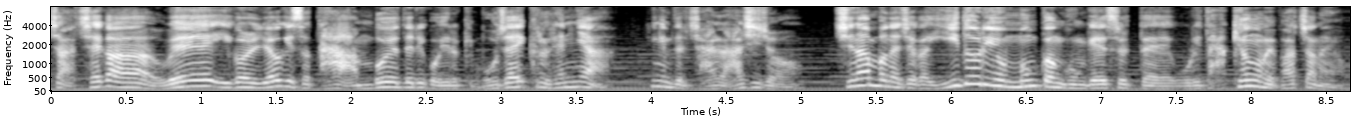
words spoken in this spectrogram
자, 제가 왜 이걸 여기서 다 안 보여드리고 이렇게 모자이크를 했냐? 형님들 잘 아시죠? 지난번에 제가 이더리움 문건 공개했을 때 우리 다 경험해 봤잖아요.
